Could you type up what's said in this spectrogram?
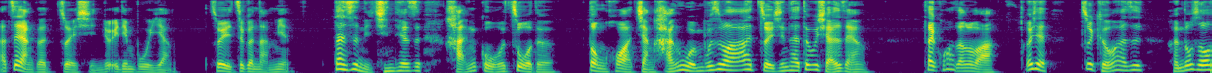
那这两个嘴型就一定不一样，所以这个难免。但是你今天是韩国做的动画，讲韩文不是吗？啊，嘴型才对不起来是怎样？太夸张了吧！而且最可怕的是，很多时候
